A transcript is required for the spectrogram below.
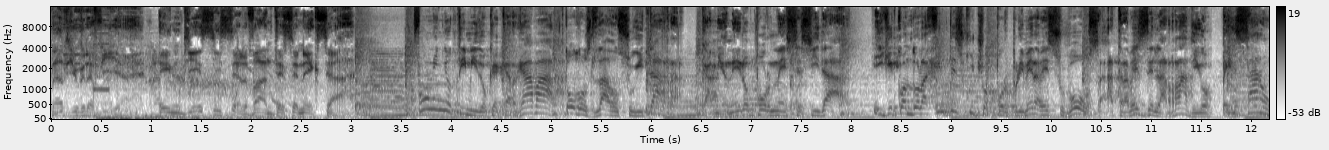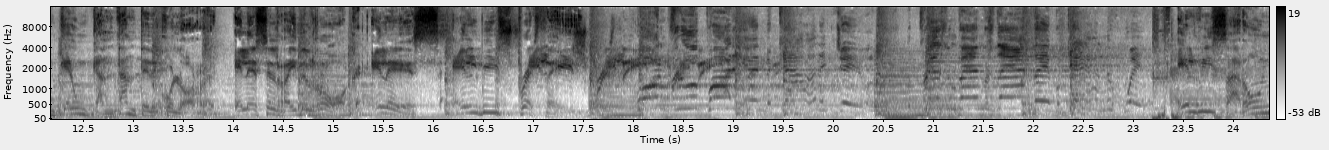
Radiografía en Jesse Cervantes en Exa. Fue un niño tímido que cargaba a todos lados su guitarra, camionero por necesidad, y que cuando la gente escuchó por primera vez su voz a través de la radio, pensaron que era un cantante de color. Él es el rey del rock, él es Elvis Presley. Elvis Presley. Elvis Aaron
